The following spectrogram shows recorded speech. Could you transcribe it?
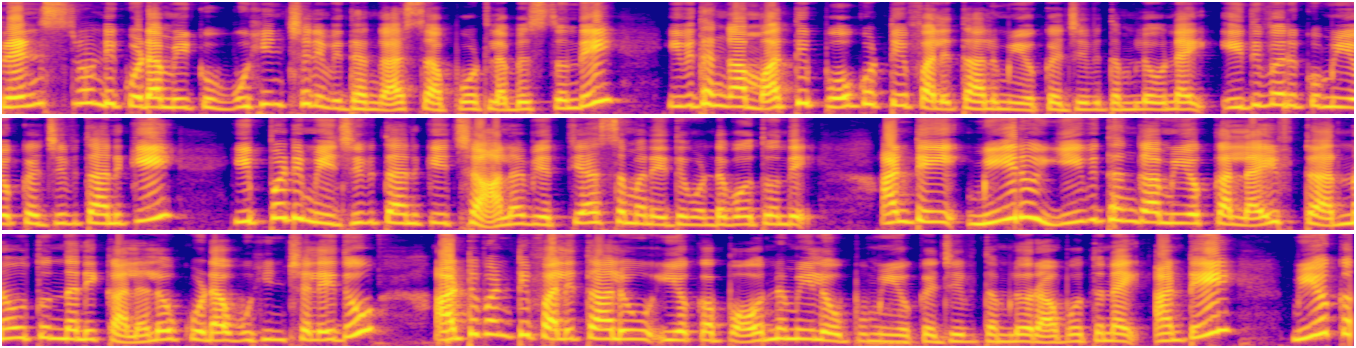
ఫ్రెండ్స్ నుండి కూడా మీకు ఊహించని విధంగా సపోర్ట్ లభిస్తుంది. ఈ విధంగా మతి పోగొట్టే ఫలితాలు మీ యొక్క జీవితంలో ఉన్నాయి. ఇది వరకు మీ యొక్క జీవితానికి ఇప్పటి మీ జీవితానికి చాలా వ్యత్యాసం అనేది ఉండబోతుంది. అంటే మీరు ఈ విధంగా మీ యొక్క లైఫ్ టర్న్ అవుతుందని కలలో కూడా ఊహించలేదు. అటువంటి ఫలితాలు ఈ యొక్క పౌర్ణమిలోపు మీ యొక్క జీవితంలో రాబోతున్నాయి. అంటే మీ యొక్క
